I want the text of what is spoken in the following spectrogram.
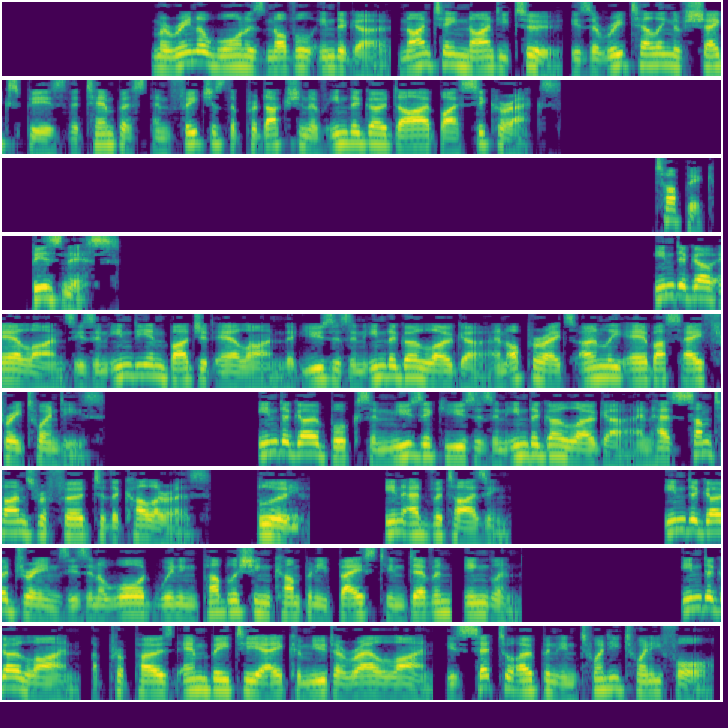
Marina Warner's novel Indigo 1992 is a retelling of Shakespeare's The Tempest and features the production of indigo dye by Sycorax. Business. Indigo Airlines is an Indian budget airline that uses an Indigo logo and operates only Airbus A320s. Indigo Books and Music uses an Indigo logo and has sometimes referred to the color as blue in advertising. Indigo Dreams is an award-winning publishing company based in Devon, England. Indigo Line, a proposed MBTA commuter rail line, is set to open in 2024.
